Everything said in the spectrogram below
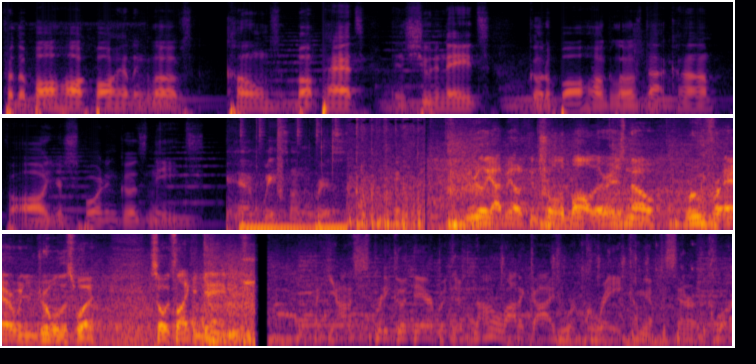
For the Ball Hog ball handling gloves, cones, bump pads, and shooting aids, go to ballhoggloves.com for all your sporting goods needs. They have weights on the wrist. You really got to be able to control the ball. There is no room for error when you dribble this way. So it's like a game. Like Giannis is pretty good there, but there's not a lot of guys who are great coming up the center of the court.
